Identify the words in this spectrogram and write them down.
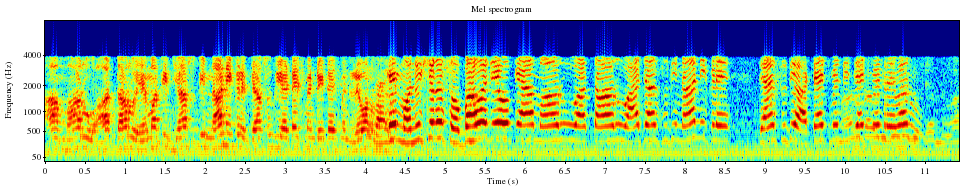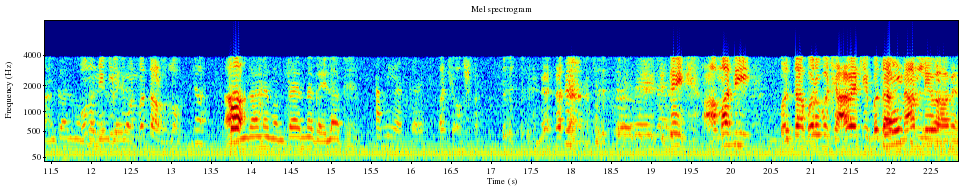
આ મારું આ તારું એમાંથી જ્યાં સુધી ના નીકળે ત્યાં સુધી એટેચમેન્ટ ડિટેચમેન્ટ રહેવાનું કે મનુષ્યનો સ્વભાવ જ એવો કે આ મારું આ તારું આ જ્યાં સુધી ના નીકળે ત્યાં સુધી અટેચમેન્ટ ડિટેચમેન્ટ રહેવાનું. અહંકાર ને મમતા નીકળ્યું છે ગયેલા. મને બતાડો લો. અહંકાર ને મમતા એમના ગયેલા છે. આમની વાત કરે અચ્છા, અચ્છા. નહીં, આમાંથી બધા બરોબર છે આવે છે બધા જ્ઞાન લેવા આવે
